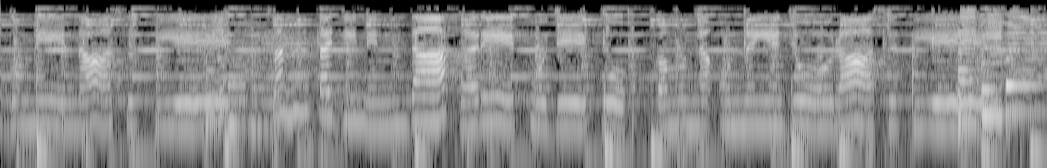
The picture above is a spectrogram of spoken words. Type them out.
ناس ٿئي سنت جي نندا ڪري ٿو جيڪو ڪم نه ان جو راس ٿئي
